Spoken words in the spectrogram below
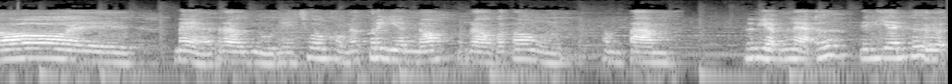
อ้อยแหมเราอยู่ในช่วงของนักเรียนเนาะเราก็ต้องทำตามระเบียบนั่นแหละเออไปเรียนเถอะ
